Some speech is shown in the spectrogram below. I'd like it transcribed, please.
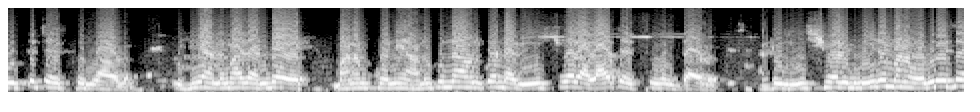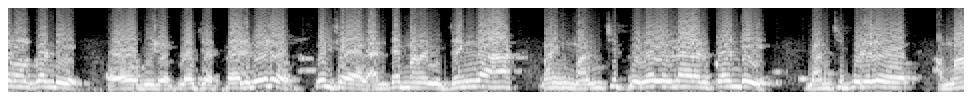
గుర్తు చేస్తున్నాడు. ఇది అనమాట అంటే మనం కొన్ని అనుకున్నాం అనుకోండి అవి ఈశ్వరుడు అలా చేస్తూ ఉంటాడు. అంటే ఈశ్వరుడు మీద మనం వదిలేసాం అనుకోండి ఓ వీడు ఎప్పుడో చెప్పాడు వీడు వీడు చేయాలి. అంటే మనం నిజంగా మనకి మంచి పిల్లలు ఉన్నారనుకోండి మంచి పిల్లలు అమ్మా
